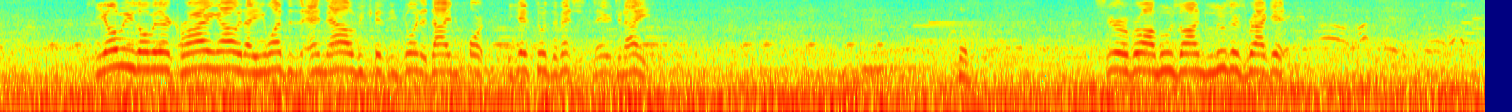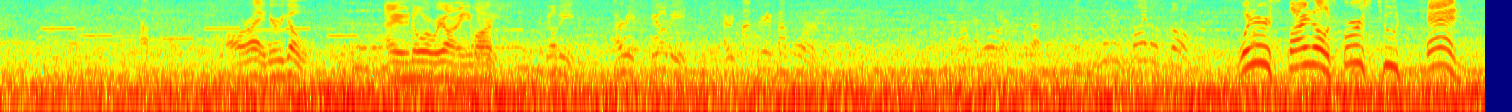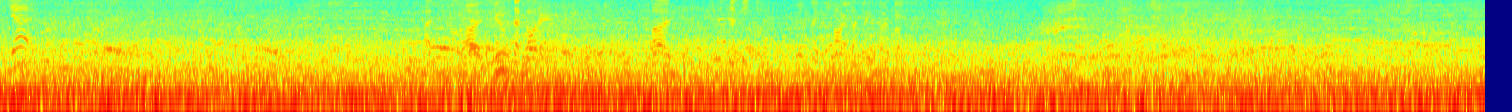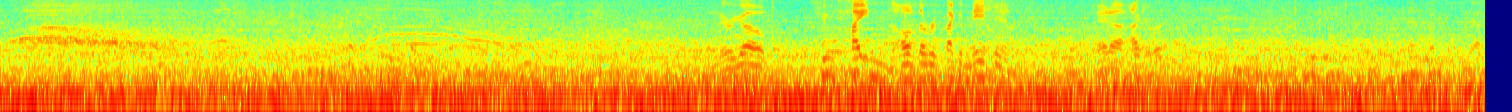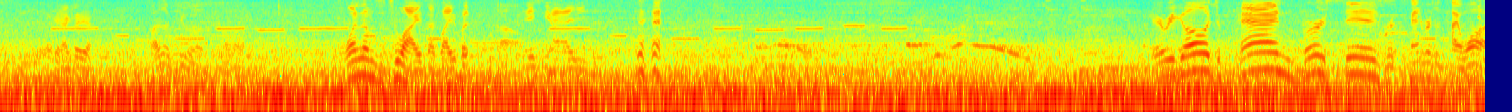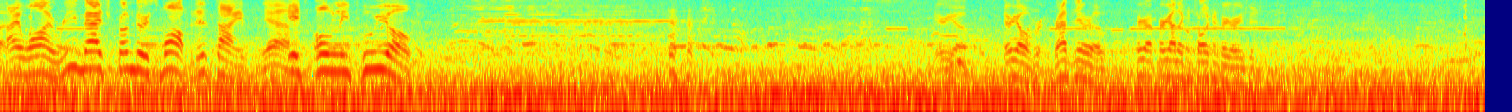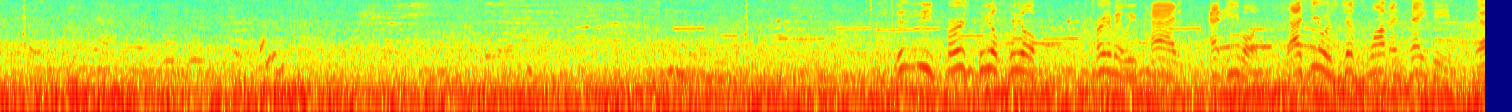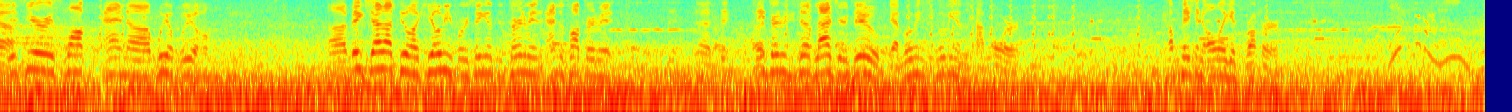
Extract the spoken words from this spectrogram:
Kiyomi's over there crying out that he wants this to end now because he's going to die before he gets to his event later tonight. Shiro Brawl moves on to losers bracket. All right, here we go. I don't even know where we are anymore. Kirby, Ari, Kirby, Ari, top three or top four? This is winners finals though. Winners finals, first to 10. Yes. Uh, two Satori. Uh, of their respective nations. And uh? Yeah. Okay, Active, yeah. Why are there two? Uh, One of them's two eyes. That's why you put Oh. ACI. Here we go. Japan versus Japan versus Taiwan. Taiwan rematch from their swamp. This time, Yeah. it's only Puyo. Here we go. R- zero. Figure out, figure out the controller configuration. This is the first Puyo Puyo tournament we've had at Evo. Last year was just Swamp and Tag Team. Yeah. This year is Swamp and uh, Puyo Puyo. Uh, big shout out to uh, Kyobi for setting up this tournament and the Swamp tournament. Uh, same, same tournament he set up last year too. Yeah, moving to, moving to the top four competition only gets rougher.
